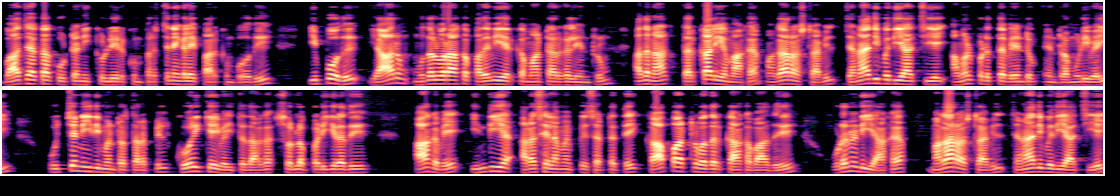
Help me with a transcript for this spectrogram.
பாஜக கூட்டணிக்குள் இருக்கும் பிரச்சனைகளை பார்க்கும்போது இப்போது யாரும் முதல்வராக பதவியேற்க மாட்டார்கள் என்றும் அதனால் தற்காலிகமாக மகாராஷ்டிராவில் ஜனாதிபதி ஆட்சியை அமல்படுத்த வேண்டும் என்ற முடிவை உச்சநீதிமன்ற தரப்பில் கோரிக்கை வைத்ததாக சொல்லப்படுகிறது. ஆகவே இந்திய அரசியலமைப்பு சட்டத்தை காப்பாற்றுவதற்காகவாது உடனடியாக மகாராஷ்டிராவில் ஜனாதிபதி ஆட்சியை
